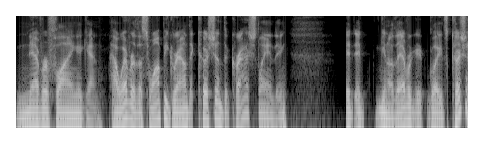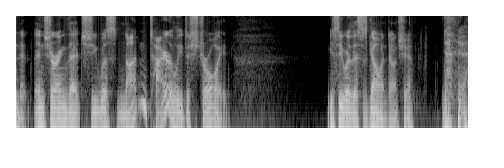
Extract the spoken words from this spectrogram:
never flying again. However, the swampy ground that cushioned the crash landing, it, it you know, the Everglades cushioned it, ensuring that she was not entirely destroyed. You see where this is going, don't you?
